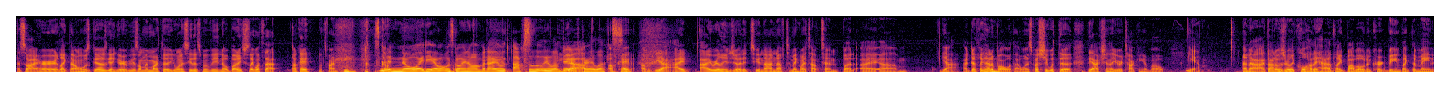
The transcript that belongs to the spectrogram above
and so I heard like that one was good, I was getting good reviews. I'm like Martha, you want to see this movie? Nobody? She's like, what's that? Okay, that's fine. I had no idea what was going on, but I absolutely loved it after I left. Okay. so- Um, yeah, I I really enjoyed it too. Not enough to make my top ten, but I um yeah, I definitely had a ball with that one, especially with the the action that you were talking about. yeah. And uh, I thought it was really cool how they had like Bob Odenkirk being like the main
